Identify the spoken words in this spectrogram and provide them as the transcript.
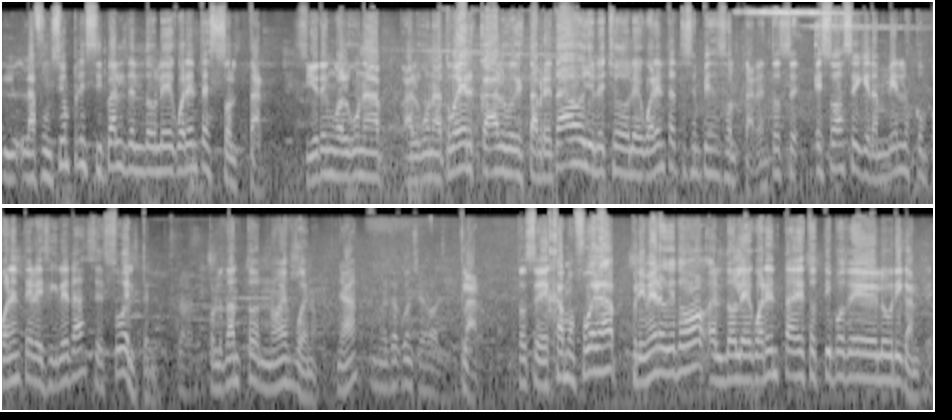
la función principal del WD-40 es soltar. Si yo tengo alguna alguna tuerca, algo que está apretado, yo le echo W40, entonces empieza a soltar. Entonces eso hace que también los componentes de la bicicleta se suelten. Claro. Por lo tanto, no es bueno, ¿ya? No es aconsejable. Claro. Entonces dejamos fuera, primero que todo, el W40 de estos tipos de lubricantes.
